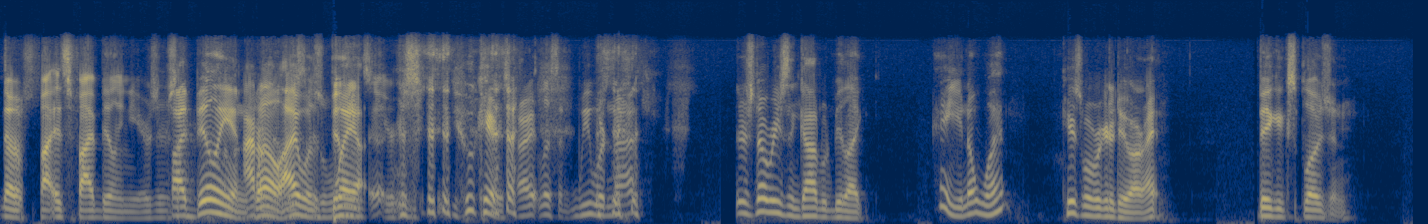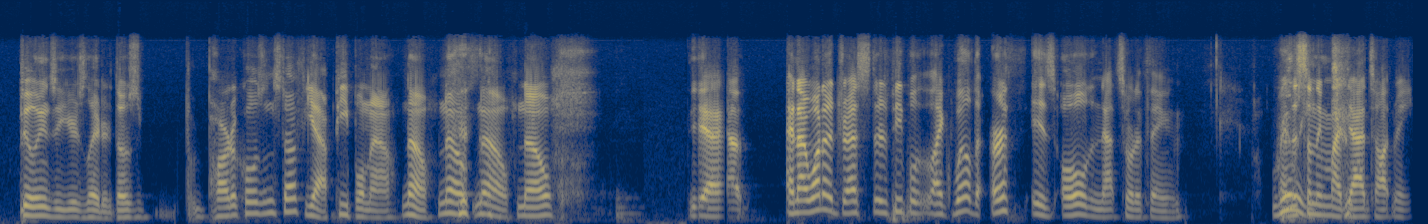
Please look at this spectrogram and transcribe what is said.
No, it's five billion years or five billion. I don't well, know. I was way. Who cares? All right, listen. We were not. There's no reason God would be like, "Hey, you know what? Here's what we're gonna do. All right, big explosion. Billions of years later, those particles and stuff. Yeah, people now. No, no, no, no. Yeah. And I want to address there's people like, well, the earth is old and that sort of thing. And This is something my dad taught me.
